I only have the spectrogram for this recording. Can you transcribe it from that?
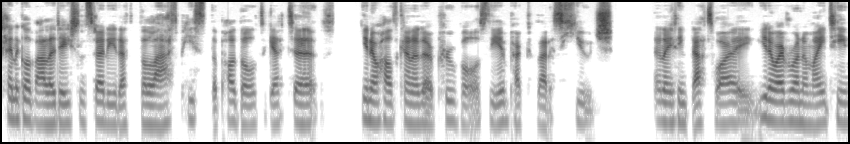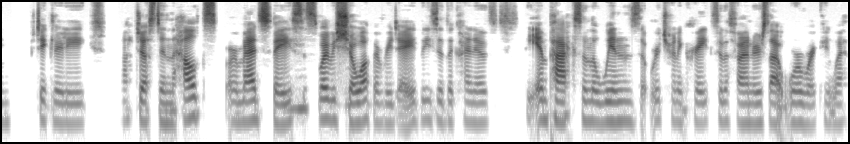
clinical validation study. That's the last piece of the puzzle to get to, you know, Health Canada approvals. The impact of that is huge. And I think that's why, you know, everyone on my team, particularly not just in the health or med space, is why we show up every day. These are the kind of the impacts and the wins that we're trying to create for the founders that we're working with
